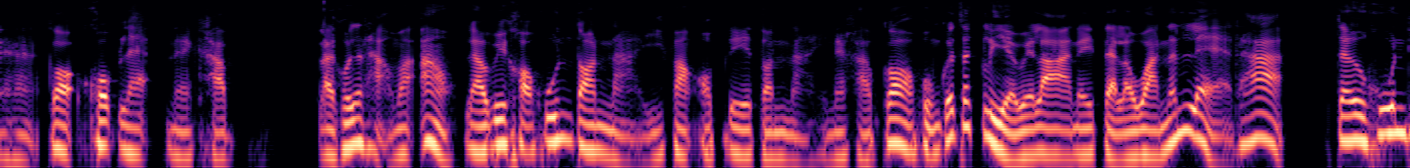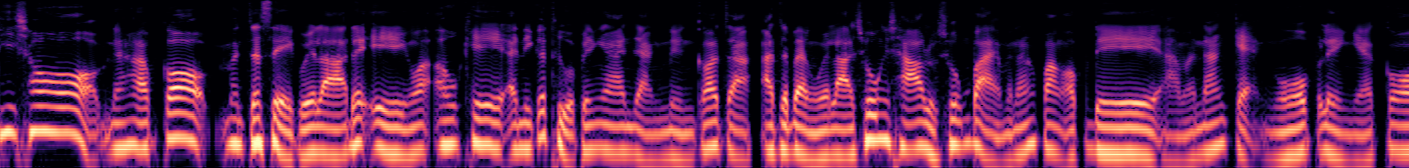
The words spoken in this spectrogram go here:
นะฮะก็ครบแล้วนะครับหลายคนจะถามว่าอ้าวแล้ววิเคราะห์หุ้นตอนไหนฟังอัปเดตตอนไหนนะครับก็ผมก็จะเกลี่ยเวลาในแต่ละวันนั่นแหละถ้า เจอหุ้นที่ชอบนะครับก็มันจะเสกเวลาได้เองว่าโอเค อันนี้ก็ถือว่าเป็นงานอย่างหนึ่ง ก็จะอาจจะแบ่งเวลาช่วงเช้าหรือช่วงบ่ายมานั่งฟังอัปเดตอ่ามานั่งแกะงบอะไรเงี้ยก็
